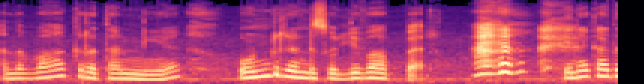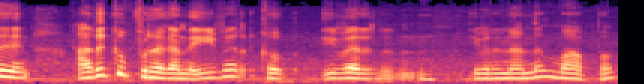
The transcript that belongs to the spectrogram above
அந்த வாக்குற தண்ணியை ஒன்று ரெண்டு சொல்லி வாப்பார். எனக்கு அது அதுக்கு பிறகு அந்த இவர் இவர் இவரை நான் தான் பார்ப்போம்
